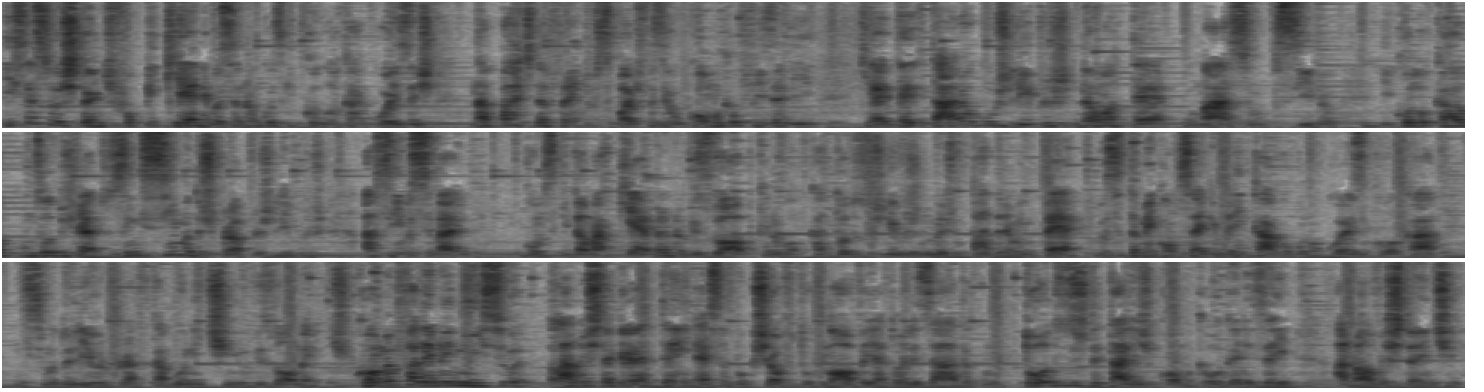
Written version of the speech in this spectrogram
E se a sua estante for pequena e você não conseguir colocar coisas na parte da frente, você pode fazer o como que eu fiz ali, que é deitar alguns livros, não até o máximo possível, e colocar alguns objetos em cima dos próprios livros. Assim você vai conseguir dar uma quebra no visual, porque não vão ficar todos os livros no mesmo padrão em pé. Você também consegue brincar com alguma coisa e colocar em cima do livro para ficar bonitinho visualmente. Como eu falei no início, lá no Instagram tem essa bookshelf tour nova e atualizada com todos os detalhes de como que eu organizei a nova estante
